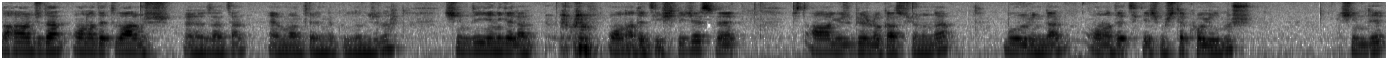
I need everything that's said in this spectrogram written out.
Daha önceden 10 adet varmış e, zaten envanterinde kullanıcının. Şimdi yeni gelen 10 adeti işleyeceğiz ve işte A101 lokasyonuna bu üründen 10 adet geçmişte koyulmuş. Şimdi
